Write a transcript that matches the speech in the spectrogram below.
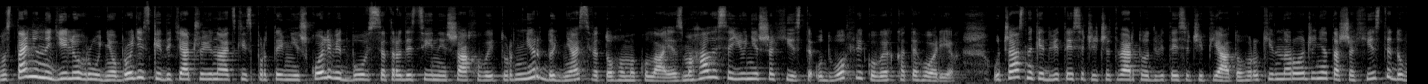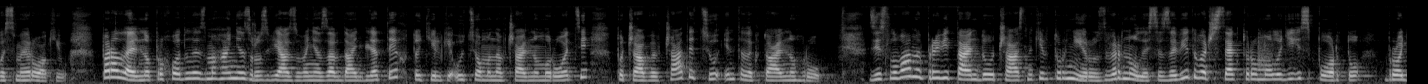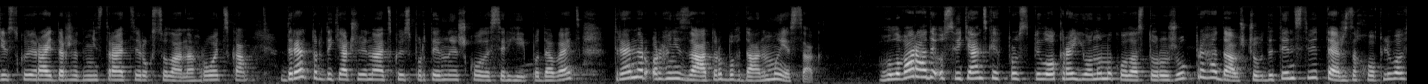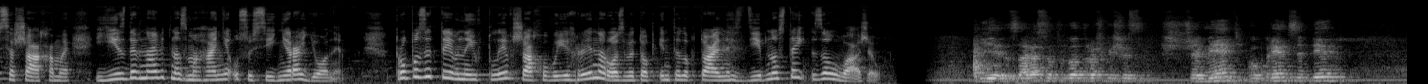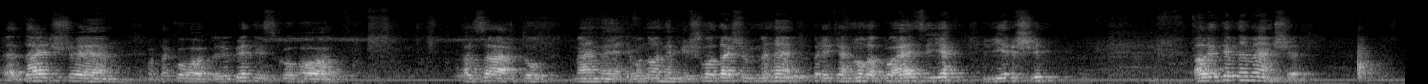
В останню неділю грудня у Бродівській дитячо-юнацькій спортивній школі відбувся традиційний шаховий турнір до Дня Святого Миколая. Змагалися юні шахісти у двох вікових категоріях: учасники 2004-2005 років народження та шахісти до 8 років. Паралельно проходили змагання з розв'язування завдань для тих, хто тільки у цьому навчальному році почав вивчати цю інтелектуальну гру. Зі словами привітань до учасників турніру звернулися завідувач сектору молоді і спорту Бродівської райдержадміністрації Роксолана Гроцька, директор дитячо-юнацької спортивної школи Сергій Подавець, тренер-організатор Богдан Мисак. Голова ради освітянських профспілок району Микола Сторожук пригадав, що в дитинстві теж захоплювався шахами, їздив навіть на змагання у сусідні райони. Про позитивний вплив шахової гри на розвиток інтелектуальних здібностей зауважив. І зараз от трошки щось щемить, бо в принципі далі такого любительського азарту в мене, воно не пішло. Далі мене перетягнула поезія, вірші. Але тим не менше,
